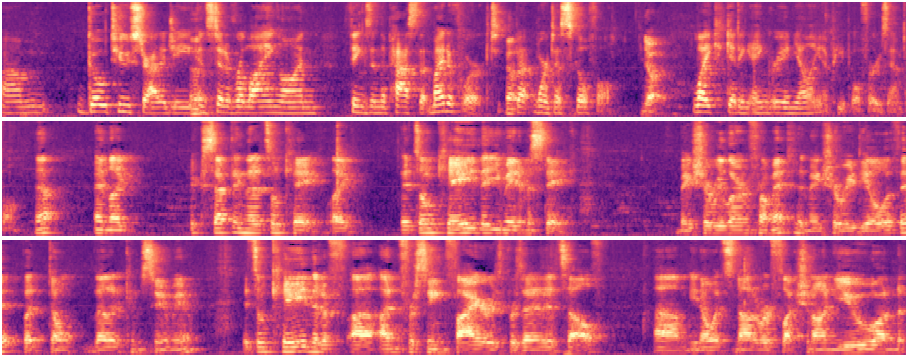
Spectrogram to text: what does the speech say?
um, go-to strategy Yeah. instead of relying on things in the past that might have worked Yeah. but weren't as skillful, yeah, like getting angry and yelling at people, for example. yeah, and like accepting that it's okay. Like it's okay that you made a mistake. Make sure we learn from it and make sure we deal with it, but don't let it consume you. It's okay that if uh, unforeseen fire has presented itself, um, you know, it's not a reflection on you, on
